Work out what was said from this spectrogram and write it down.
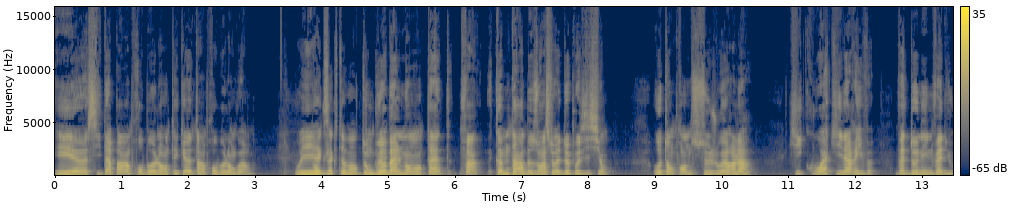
et euh, si t'as pas un Pro Bowl en tackle, tu as un Pro Bowl en guard. Oui, exactement. Donc globalement, enfin comme tu as un besoin sur les deux positions, autant prendre ce joueur là qui quoi qu'il arrive va te donner une value.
